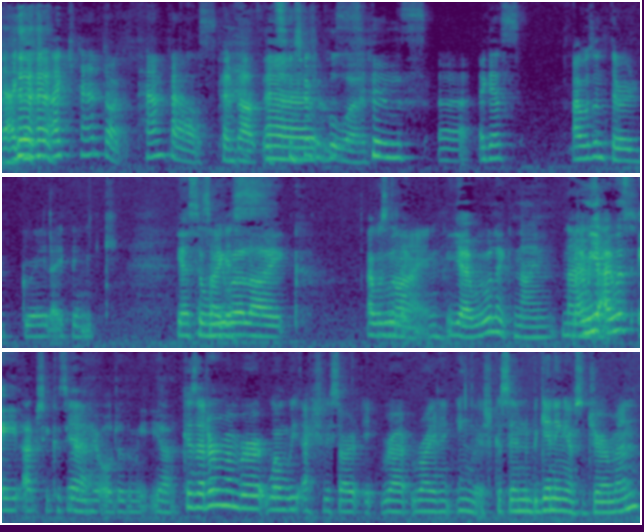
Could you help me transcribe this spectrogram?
I, I, can't, I can't talk pen pals. Pen pals, it's a difficult word. Since uh, I guess I was in third grade, I think Yeah, so, So we were like I was We were like- nine. Yeah, we were like nine. Nine, I mean, I was eight actually because you're Yeah. a year older than me. Yeah. Because I don't remember when we actually started writing English. Because in the beginning it was German.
